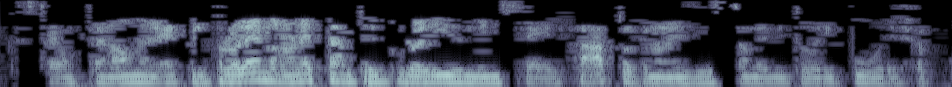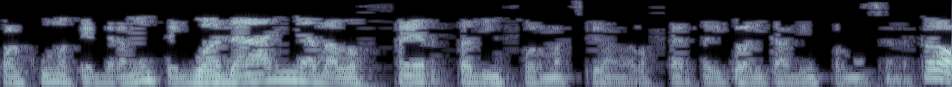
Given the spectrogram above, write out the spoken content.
questo, è, un fenomeno. Il problema non è tanto il pluralismo in sé, il fatto che non esistono editori puri, cioè qualcuno che veramente guadagna dall'offerta di informazione, dall'offerta di qualità di informazione. Però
